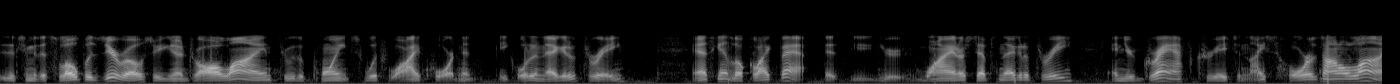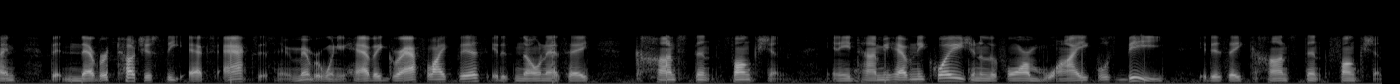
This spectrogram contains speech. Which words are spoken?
excuse me, the slope is 0, so you're going to draw a line through the points with y-coordinate equal to negative 3, and it's going to look like that. It's, your y-intercept's negative 3, and your graph creates a nice horizontal line that never touches the x-axis. And remember, when you have a graph like this, it is known as a constant function. Anytime you have an equation in the form y equals b, it is a constant function.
